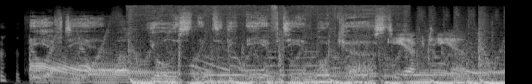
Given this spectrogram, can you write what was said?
EFTM. You're listening to the EFTM podcast.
